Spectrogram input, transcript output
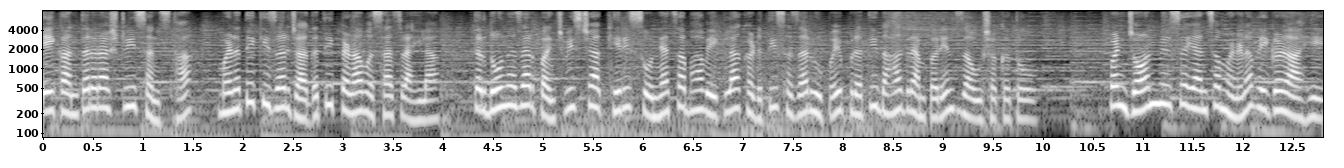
एक आंतरराष्ट्रीय संस्था म्हणते की जर जागतिक तणाव असाच राहिला तर दोन हजार पंचवीसच्या अखेरीस सोन्याचा भाव एक लाख अडतीस हजार रुपये प्रति दहा ग्रॅमपर्यंत जाऊ शकतो. पण जॉन मिल्स यांचं म्हणणं वेगळं आहे.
